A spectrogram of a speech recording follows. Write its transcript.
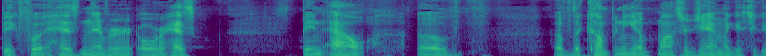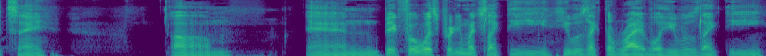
Bigfoot has never or has been out of of the company of Monster Jam, I guess you could say. Um and Bigfoot was pretty much like the he was like the rival. He was like the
